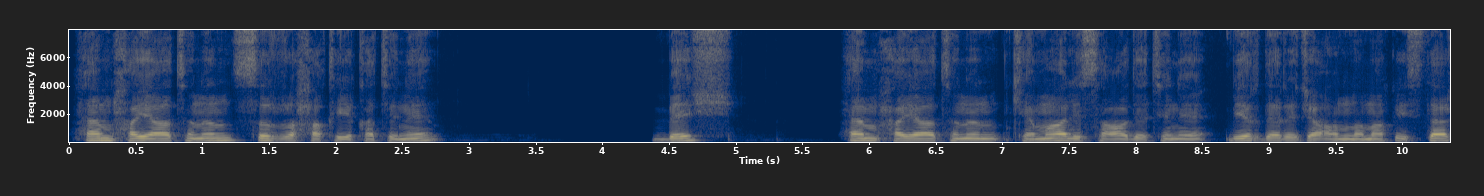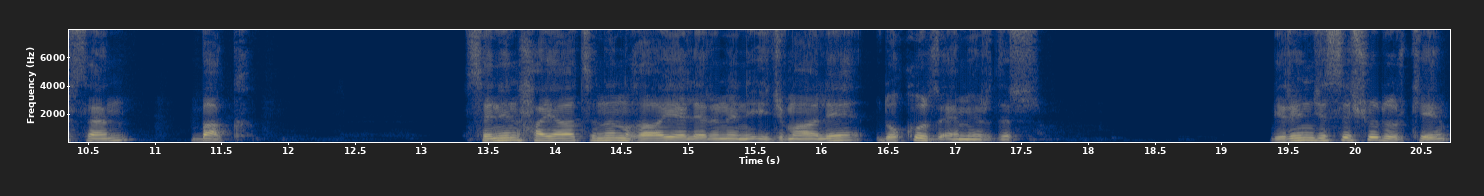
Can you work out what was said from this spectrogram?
hem hayatının sırrı hakikatini. Beş, hem hayatının kemali saadetini bir derece anlamak istersen bak. Senin hayatının gayelerinin icmali dokuz emirdir. Birincisi şudur ki,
